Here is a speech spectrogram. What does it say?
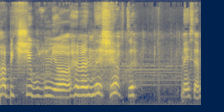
Daha bir kişiyi buldum ya. Hemen de şey yaptı. Neyse.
